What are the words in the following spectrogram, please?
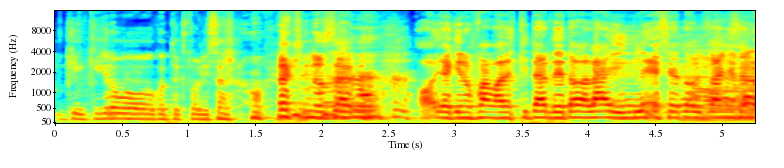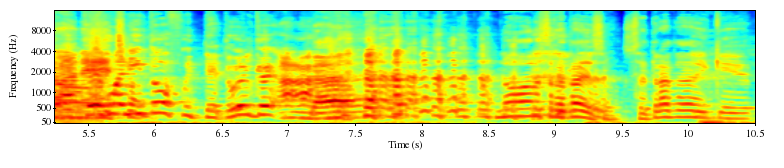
que, que quiero contextualizarlo para que no sea como, ya que nos vamos a desquitar de toda la iglesia, todo el daño que nos han ¿Qué hecho. buenito fuiste tú el que.? Ah. No, no se trata de eso. Se trata de que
